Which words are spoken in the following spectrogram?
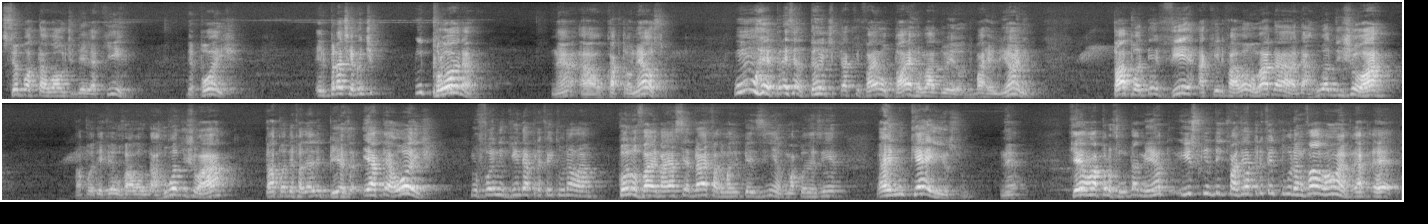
se eu botar o áudio dele aqui, depois, ele praticamente implora né, ao capitão Nelson um representante para que vá ao bairro lá do, do bairro Eliane, para poder ver aquele valão lá da, da rua de Joá. Para poder ver o valão da rua de Joá, para poder fazer a limpeza. E até hoje, não foi ninguém da prefeitura lá. Quando vai, vai a SEDAI, faz uma limpezinha, alguma coisinha. Mas ele não quer isso, né? Quer um aprofundamento, isso que tem que fazer é a prefeitura, é um valão, é, é,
